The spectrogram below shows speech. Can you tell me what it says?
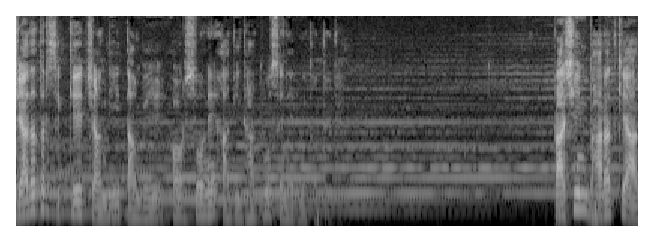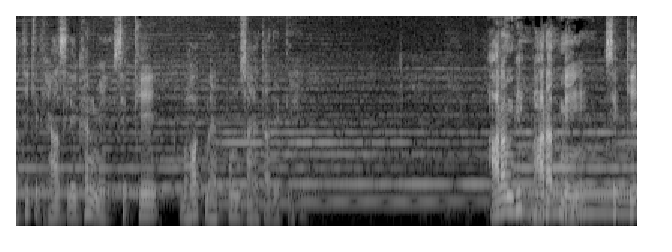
ज़्यादातर सिक्के, चांदी, तांबे और सोने आदि धातुओं से निर्मित होते थे। प्राचीन भारत के आर्थिक इतिहास लेखन में सिक्के बहुत महत्वपूर्ण सहायता देते हैं। आरंभिक भारत में सिक्के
